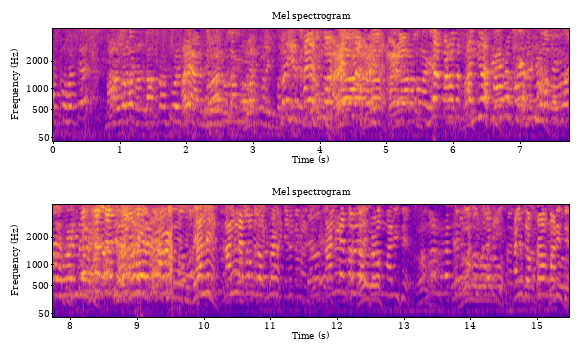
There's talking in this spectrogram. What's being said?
আপনার হচ্ছে মাছ লাভ লাভ লাভ লাভ লাভ লাভ লাভ লাভ এজন কালি এজন ডক্টৰক মাৰিছে। কালি ডক্টৰক মাৰিছে।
